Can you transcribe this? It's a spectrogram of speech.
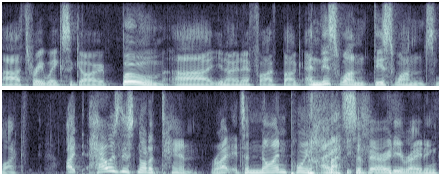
uh, three weeks ago, boom, uh, you know, an F5 bug. And this one, this one's like I, how is this not a 10, right? It's a 9.8 right. severity rating.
